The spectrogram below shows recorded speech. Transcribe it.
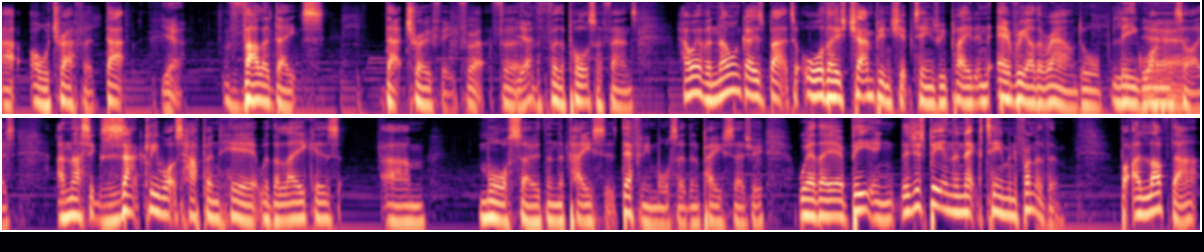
at Old Trafford. That Yeah. validates that trophy for for Yeah. for the Portsmouth fans. However, no one goes back to all those championship teams we played in every other round or League One ties, and that's exactly what's happened here with the Lakers. Um, more so than the Pacers, definitely more so than the Pacers, actually, where they are beating, they're just beating the next team in front of them. But I love that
